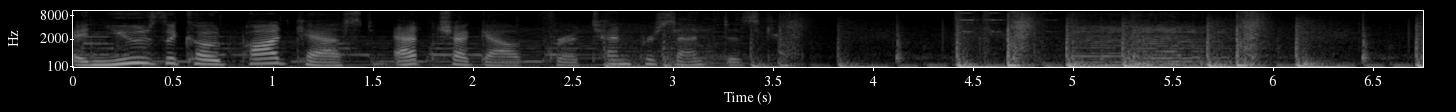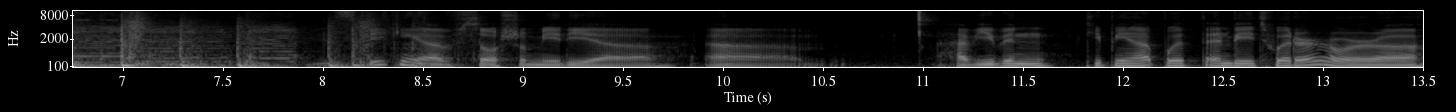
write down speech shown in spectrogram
and use the code podcast at checkout for a 10% discount. Speaking of social media, um, have you been keeping up with NBA Twitter or uh,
